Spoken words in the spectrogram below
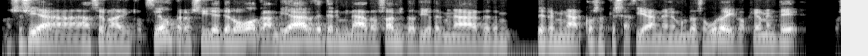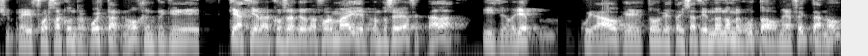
no sé si a hacer una disrupción, pero sí desde luego a cambiar determinados hábitos y determinar, determinadas cosas que se hacían en el mundo seguro y lógicamente pues siempre hay fuerzas contrapuestas, ¿no? Gente que, que hacía las cosas de otra forma y de pronto se ve afectada y dice, oye, cuidado, que esto que estáis haciendo no me gusta o me afecta, ¿no?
